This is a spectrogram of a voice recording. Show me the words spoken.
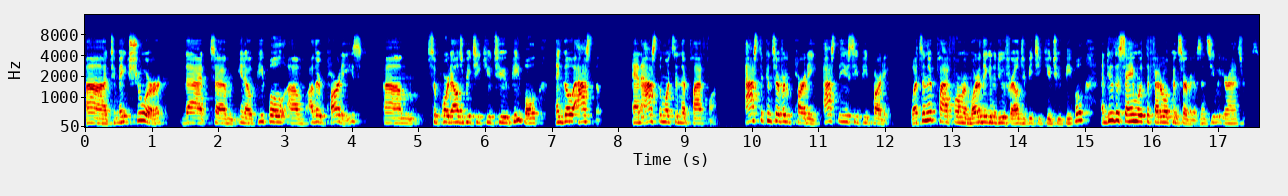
uh, to make sure that um, you know people of other parties um, support LGBTQ2 people, then go ask them and ask them what's in their platform. Ask the Conservative Party, ask the UCP Party, what's in their platform and what are they going to do for LGBTQ2 people, and do the same with the federal conservatives and see what your answer is.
